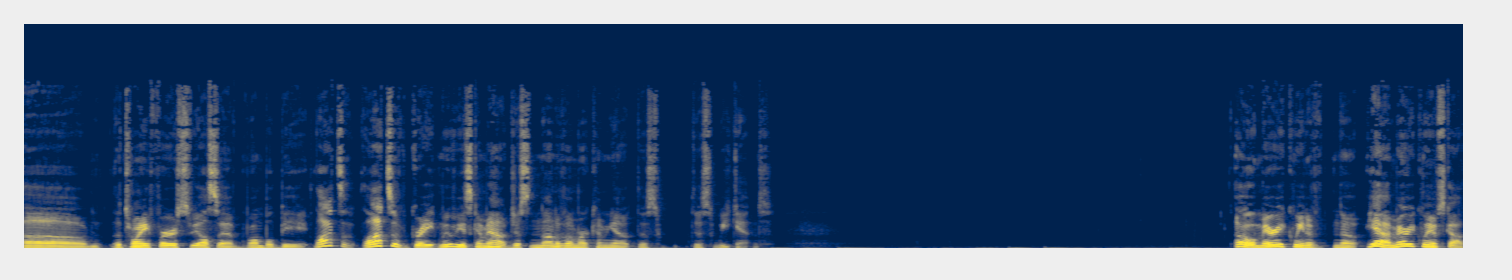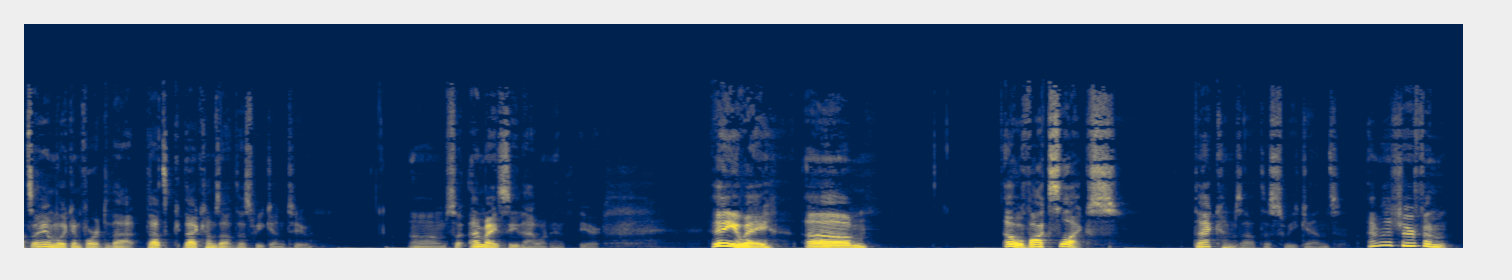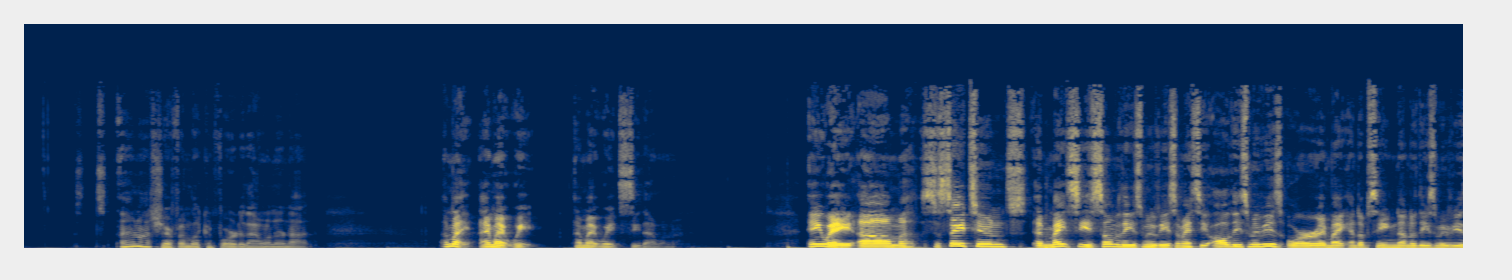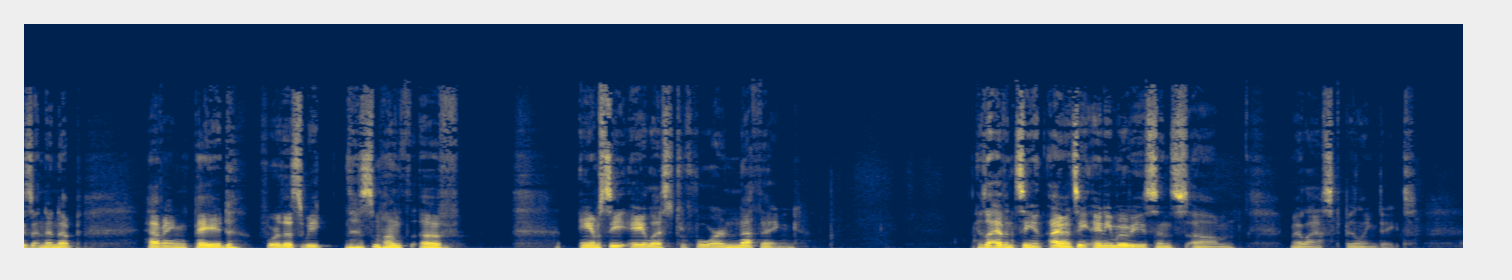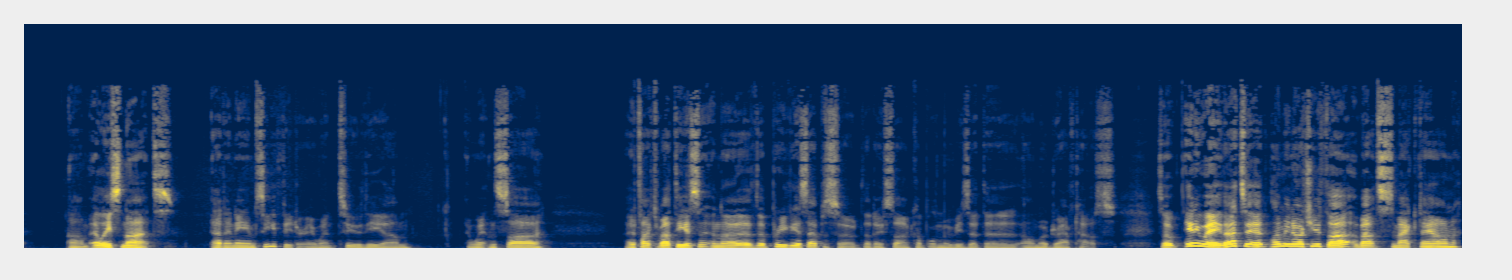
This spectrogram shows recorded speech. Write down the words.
Um the 21st we also have Bumblebee. Lots of lots of great movies coming out, just none of them are coming out this this weekend. Oh, Mary Queen of no, yeah, Mary Queen of Scots. I am looking forward to that. That's that comes out this weekend too. Um, so I might see that one in the theater. Anyway, um, oh, Vox Lux, that comes out this weekend. I'm not sure if I'm, I'm not sure if I'm looking forward to that one or not. I might, I might wait. I might wait to see that one. Anyway, um, so stay tuned. I might see some of these movies. I might see all these movies, or I might end up seeing none of these movies and end up having paid for this week, this month of AMC A list for nothing. Because I haven't seen I haven't seen any movies since um, my last billing date. Um, at least not at an AMC theater. I went to the um, I went and saw I talked about these in uh, the previous episode that I saw a couple of movies at the Alamo Drafthouse. So anyway, that's it. Let me know what you thought about SmackDown,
